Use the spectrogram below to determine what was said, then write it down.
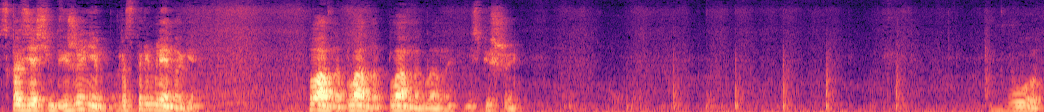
скользящим движением распрямляй ноги. Плавно, плавно, плавно, главное. Не спеши. Вот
